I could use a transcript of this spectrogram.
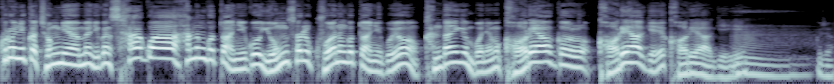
그러니까 정리하면 이건 사과하는 것도 아니고 용서를 구하는 것도 아니고요. 간단하게 뭐냐면 거래하고 거래하기예요. 거래하기. 음. 그죠?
